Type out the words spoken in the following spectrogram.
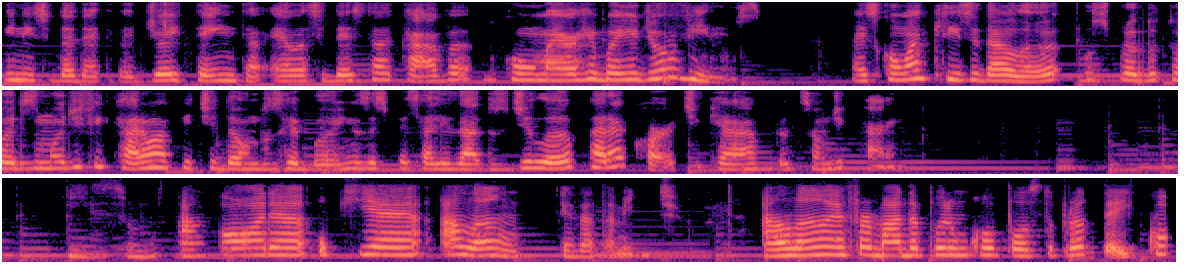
início da década de 80, ela se destacava com o maior rebanho de ovinos. Mas com a crise da lã, os produtores modificaram a aptidão dos rebanhos especializados de lã para corte, que é a produção de carne. Isso. Agora, o que é a lã, exatamente? A lã é formada por um composto proteico,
